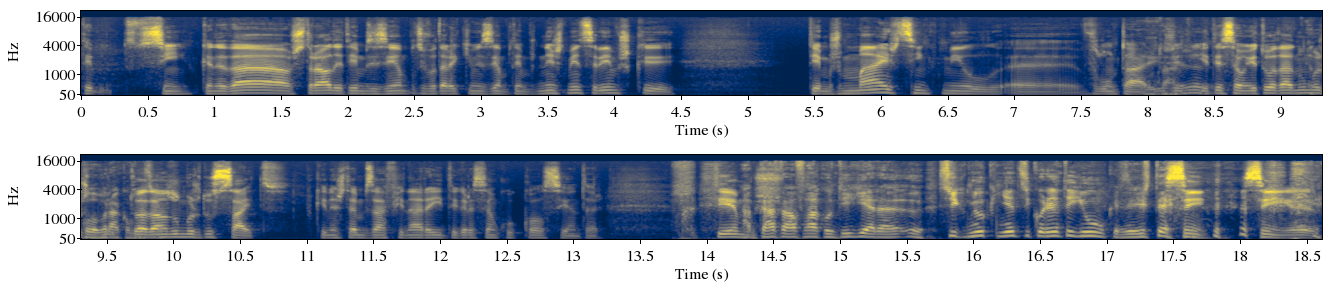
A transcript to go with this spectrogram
Tem, sim, Canadá, Austrália, temos exemplos. Vou dar aqui um exemplo. Neste momento sabemos que temos mais de 5 mil uh, voluntários. voluntários. E atenção, eu estou a dar números, a estou a dar números do site, porque ainda estamos a afinar a integração com o call center. Temos... Há bocado estava a falar contigo e era uh, eh, 5.541, quer dizer, isto é... Sim, sim, é,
